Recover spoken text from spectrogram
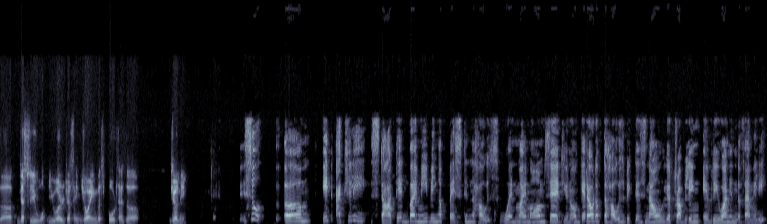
uh, just you you were just enjoying the sports as a journey? So um, it actually started by me being a pest in the house when my mom said, you know, get out of the house because now you're troubling everyone in the family.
